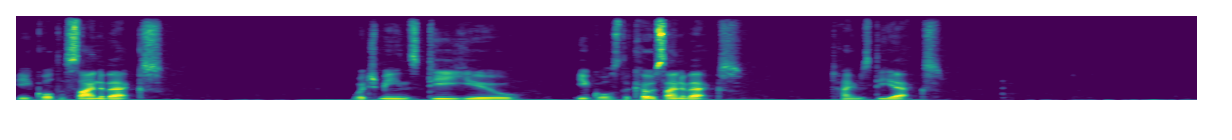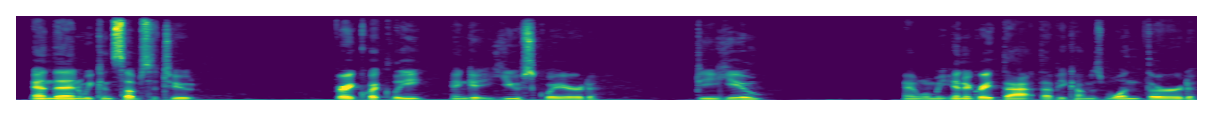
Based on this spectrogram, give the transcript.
equal the sine of x, which means du equals the cosine of x times dx. And then we can substitute very quickly and get u squared du and when we integrate that, that becomes 1 third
